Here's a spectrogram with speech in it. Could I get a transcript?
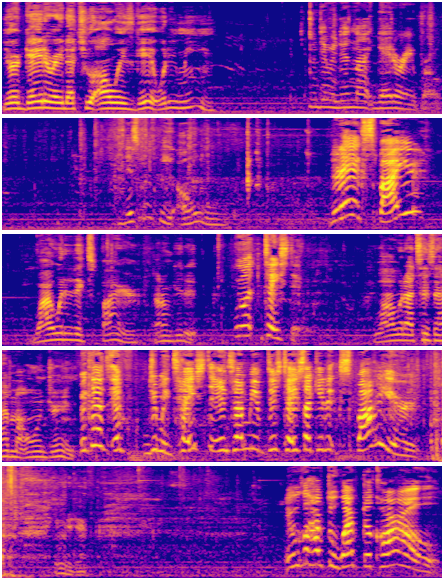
Your Gatorade that you always get. What do you mean? Jimmy, this is not Gatorade, bro. This must be old. Do they expire? Why would it expire? I don't get it. Well, taste it. Why would I taste? I have my own drink. Because if Jimmy taste it and tell me if this tastes like it expired, The we're gonna have to wipe the car out.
